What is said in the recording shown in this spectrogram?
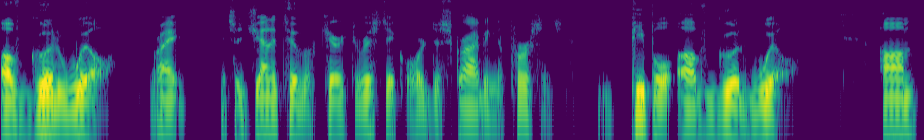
of goodwill, right? It's a genitive of characteristic or describing the persons. People of goodwill. Um,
